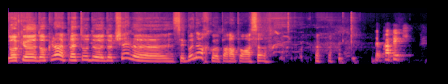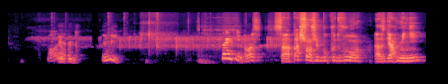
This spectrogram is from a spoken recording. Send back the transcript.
Donc, euh, donc là, un plateau de, de euh, c'est bonheur, quoi, par rapport à ça. c'est pratique. Bon, Et oui. Et oui. tranquille. Moi, ça va pas changer beaucoup de vous. hein. Asgard Mini,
